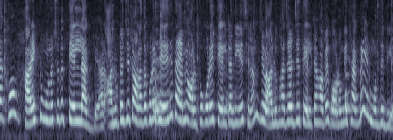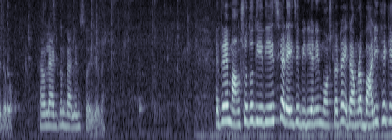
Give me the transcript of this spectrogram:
দেখো আর একটু মনে হচ্ছে তো তেল লাগবে। আর আলুটা যেহেতু আলাদা করে ভেজেছি তাই আমি অল্প করেই তেলটা দিয়েছিলাম। যে আলু ভাজার যে তেলটা হবে গরমই থাকবে এর মধ্যে দিয়ে দেবো। তাহলে একদম ব্যালেন্স হয়ে যাবে। এতে মাংস তো দিয়ে দিয়েছি আর এই যে বিরিয়ানির মশলাটা এটা আমরা বাড়ি থেকে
